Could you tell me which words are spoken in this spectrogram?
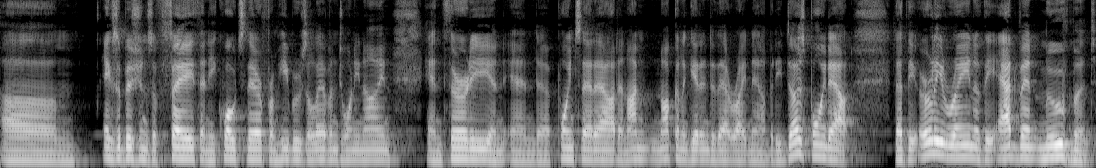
um, exhibitions of faith, and he quotes there from Hebrews 11, 29 and 30, and, and uh, points that out. And I'm not going to get into that right now, but he does point out that the early rain of the Advent movement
